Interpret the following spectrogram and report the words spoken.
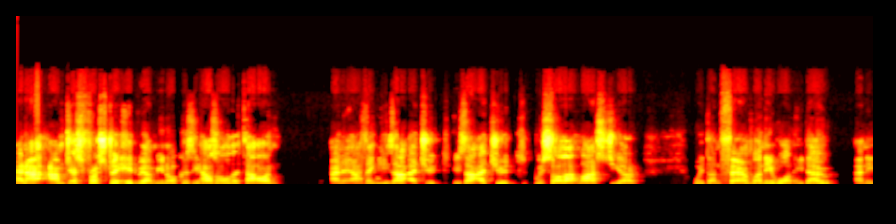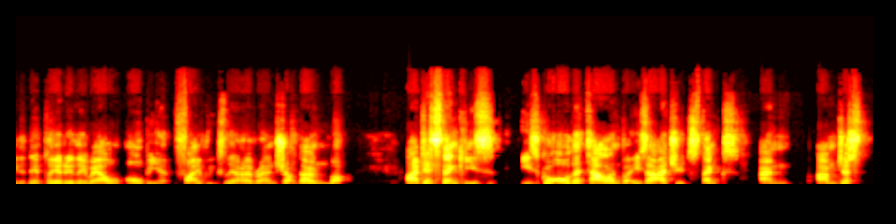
And I, I'm just frustrated with him, you know, because he has all the talent, and I think his mm. attitude, his attitude, we saw that last year with Dunfermline. He wanted out, and he didn't play really well, albeit five weeks later everything shut down. But I just think he's he's got all the talent, but his attitude stinks. And I'm just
